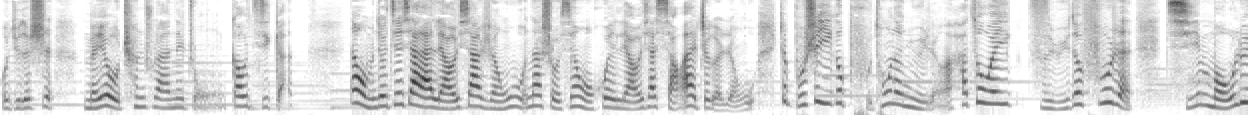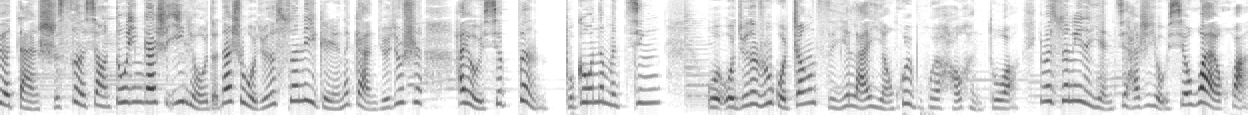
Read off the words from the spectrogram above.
我觉得是没有撑出来那种高级感。那我们就接下来聊一下人物。那首先我会聊一下小爱这个人物，这不是一个普通的女人啊，她作为子瑜的夫人，其谋略、胆识、色相都应该是一流的。但是我觉得孙俪给人的感觉就是还有一些笨。不够那么精，我我觉得如果章子怡来演会不会好很多？因为孙俪的演技还是有些外化，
